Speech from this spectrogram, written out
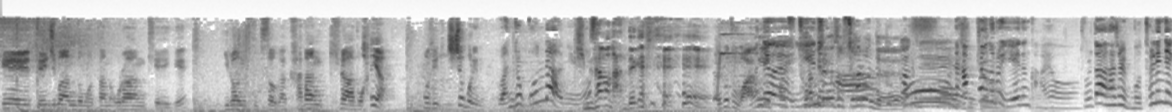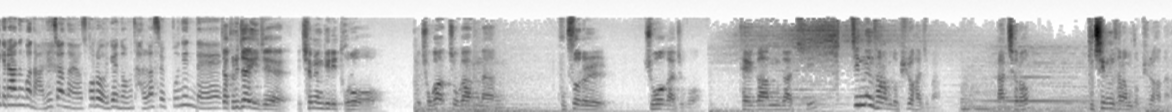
개 돼지만도 못한 오랑캐에게 이런 국서가 가당키라도 하냐? 이제 찢어버리는 거예요. 완전 꼰대 아니에요? 김상원 안 되겠네. 이것도 왕이 합의를 해서. 근데 한편으로 이해는 가요. 둘 다 사실 뭐 틀린 얘기를 하는 건 아니잖아요. 서로 의견이 너무 달랐을 뿐인데. 자, 그러자 이제 최명길이 도로 그 조각조각 난 국서를 주워가지고 대감같이 찢는 사람도 필요하지만 나처럼 붙이는 사람도 필요하다.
